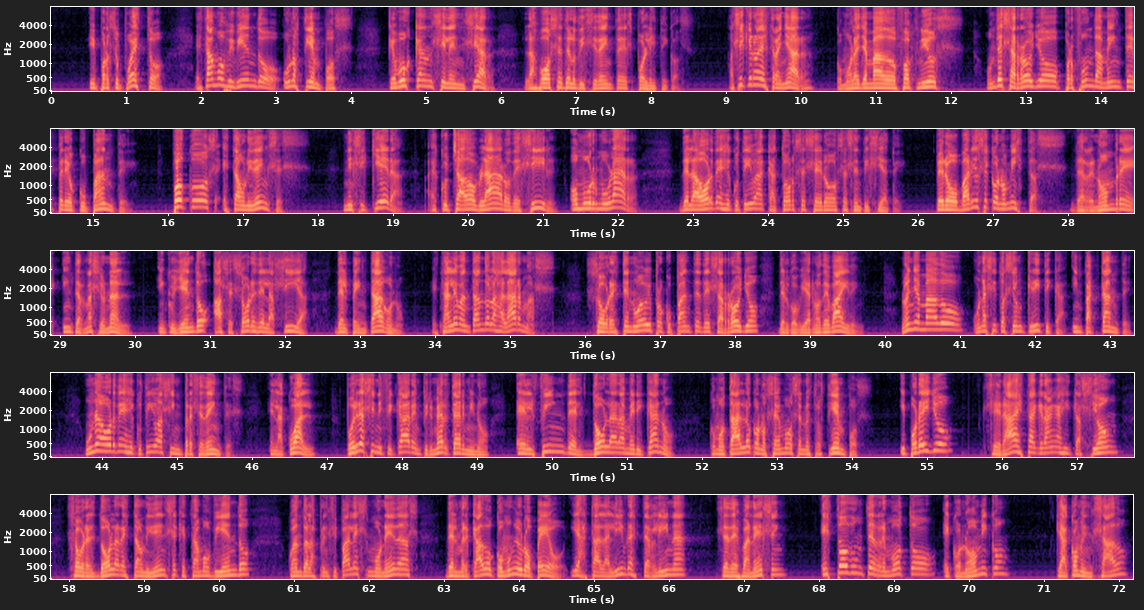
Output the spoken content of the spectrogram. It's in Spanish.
Y por supuesto, estamos viviendo unos tiempos que buscan silenciar las voces de los disidentes políticos. Así que no de extrañar, como lo ha llamado Fox News, un desarrollo profundamente preocupante. Pocos estadounidenses ni siquiera han escuchado hablar o decir o murmurar de la orden ejecutiva 14067. Pero varios economistas de renombre internacional, incluyendo asesores de la CIA, del Pentágono, están levantando las alarmas sobre este nuevo y preocupante desarrollo del gobierno de Biden. Lo han llamado una situación crítica, impactante, una orden ejecutiva sin precedentes, en la cual podría significar en primer término el fin del dólar americano, como tal lo conocemos en nuestros tiempos. Y por ello, ¿será esta gran agitación sobre el dólar estadounidense que estamos viendo cuando las principales monedas del mercado común europeo y hasta la libra esterlina se desvanecen? Es todo un terremoto económico que ha comenzado.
